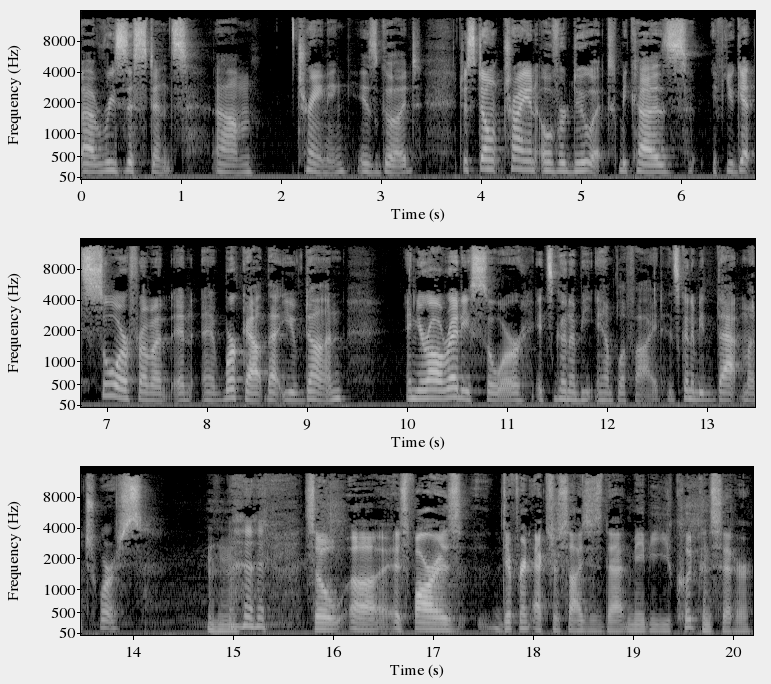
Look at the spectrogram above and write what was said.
uh, resistance um, training is good. Just don't try and overdo it because if you get sore from a, a workout that you've done and you're already sore, it's going to be amplified. It's going to be that much worse. So, uh, as far as different exercises that maybe you could consider,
